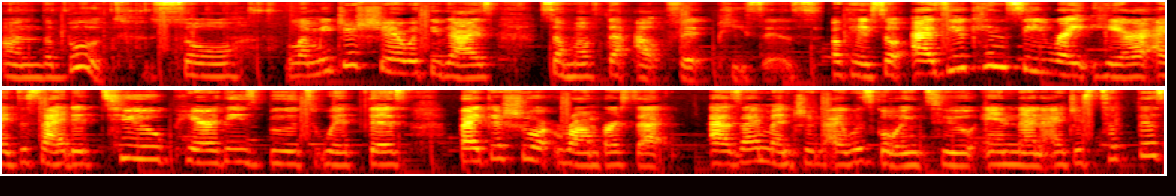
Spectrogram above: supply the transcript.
on the boot so let me just share with you guys some of the outfit pieces. Okay, so as you can see right here, I decided to pair these boots with this biker short romper set as I mentioned I was going to and then I just took this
